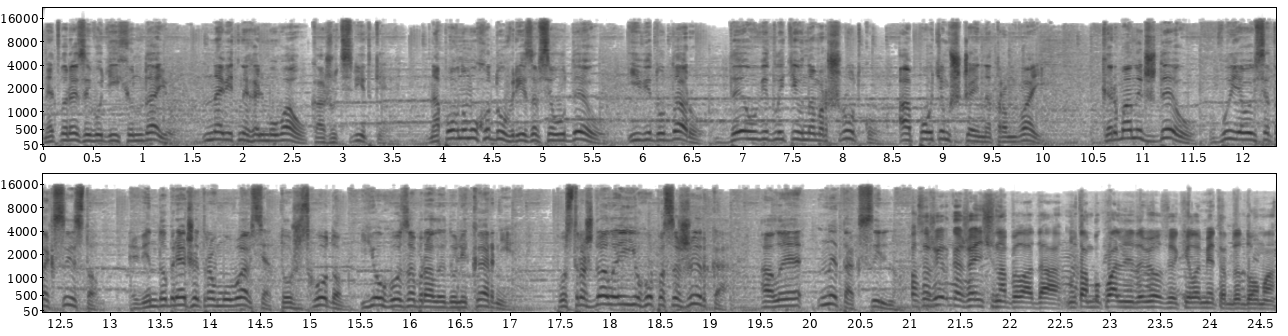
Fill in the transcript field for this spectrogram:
Нетверезий водій Хюндаю навіть не гальмував, кажуть свідки. На повному ходу врізався у Деу, і від удару Деу відлетів на маршрутку, а потім ще й на трамвай. Керманич Деу виявився таксистом. Він добряче травмувався, тож згодом його забрали до лікарні. Постраждала і його пасажирка, але не так сильно. Пассажирка женщина была, да. Ну, там буквально не довез ее километр до дома.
